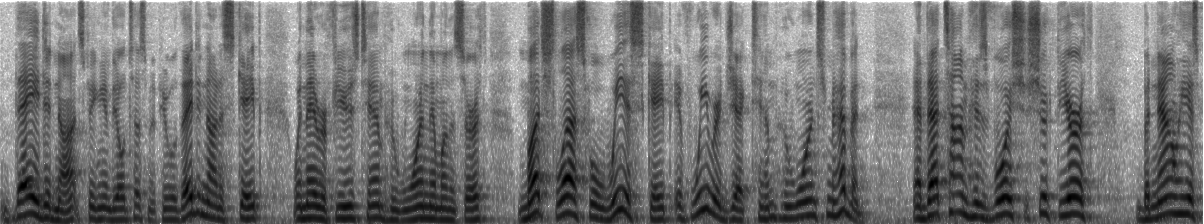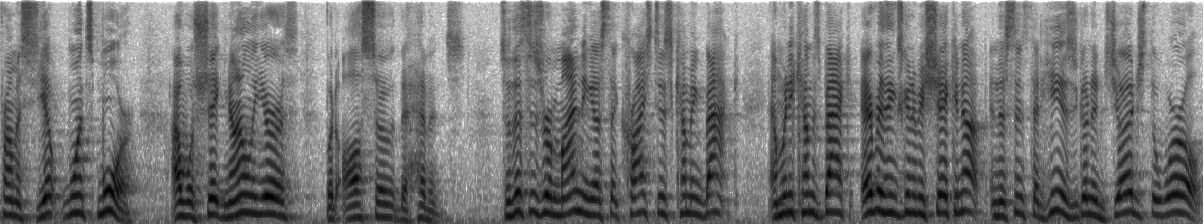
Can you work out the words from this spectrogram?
they did not, speaking of the Old Testament people, they did not escape when they refused him who warned them on this earth. Much less will we escape if we reject him who warns from heaven. And at that time his voice shook the earth, but now he has promised yet once more, I will shake not only earth, but also the heavens. So this is reminding us that Christ is coming back. And when he comes back, everything's going to be shaken up in the sense that he is going to judge the world.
